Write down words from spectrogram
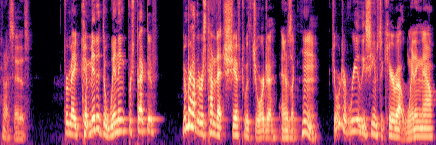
how do I say this? From a committed to winning perspective, remember how there was kind of that shift with Georgia, and it was like, hmm, Georgia really seems to care about winning now.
